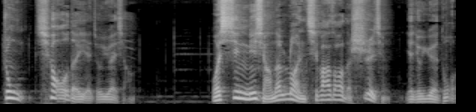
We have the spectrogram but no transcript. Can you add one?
钟敲的也就越响，我心里想的乱七八糟的事情也就越多。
